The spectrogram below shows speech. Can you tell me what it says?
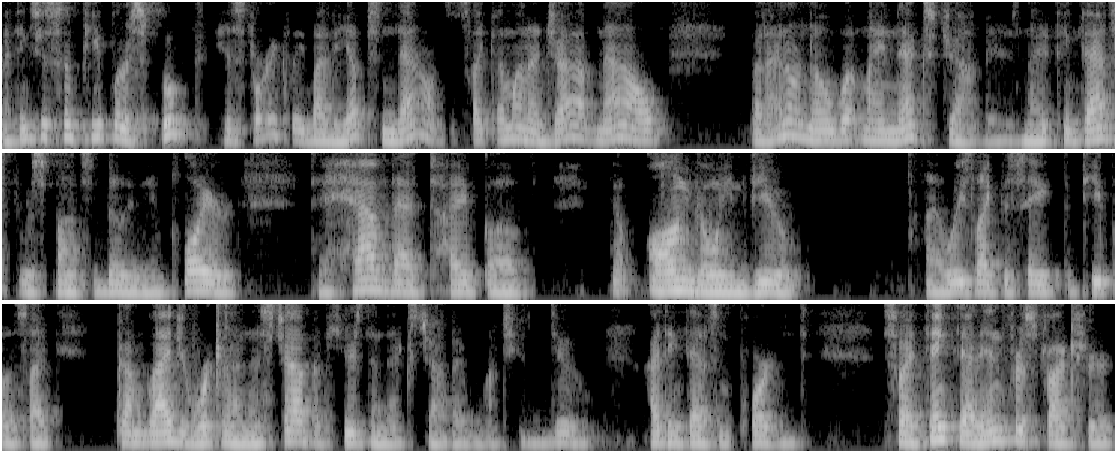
I think just some people are spooked historically by the ups and downs. It's like I'm on a job now, but I don't know what my next job is. And I think that's the responsibility of the employer to have that type of you know, ongoing view. I always like to say to people, it's like, I'm glad you're working on this job, but here's the next job I want you to do. I think that's important. So I think that infrastructure,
